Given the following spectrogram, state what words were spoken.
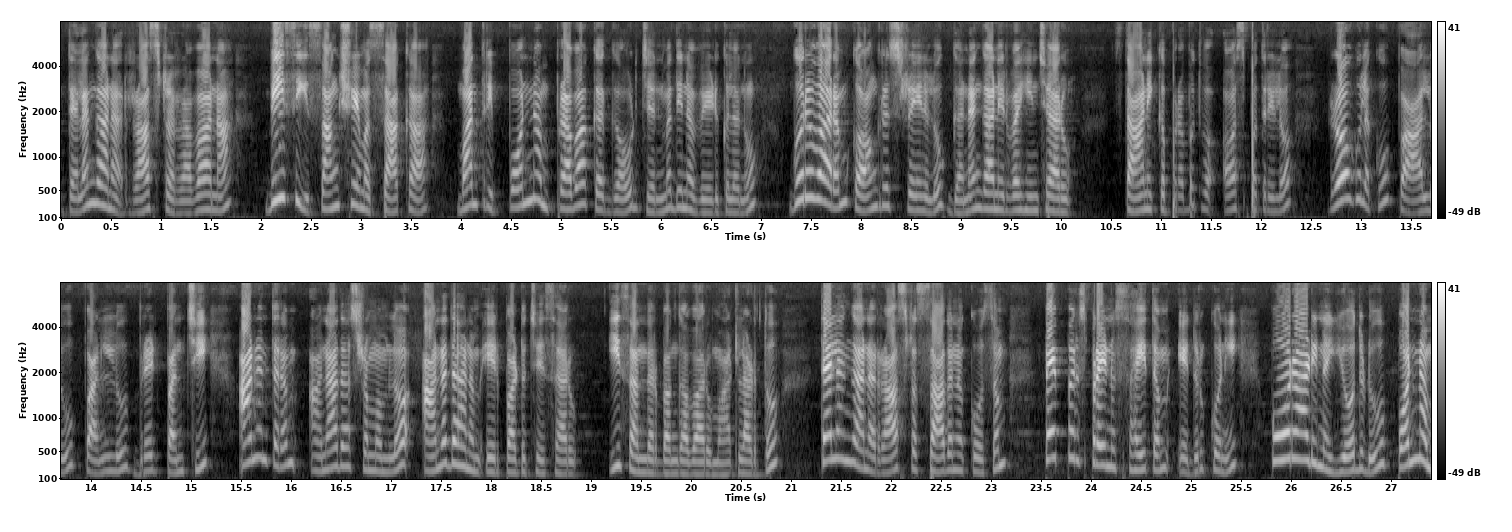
తెలంగాణ రాష్ట్ర రవాణా బీసీ సంక్షేమ శాఖ మంత్రి పొన్నం ప్రభాకర్ గౌడ్ జన్మదిన వేడుకలను గురువారం కాంగ్రెస్ శ్రేణులు ఘనంగా నిర్వహించారు. స్థానిక ప్రభుత్వ ఆసుపత్రిలో రోగులకు పాలు పండ్లు బ్రెడ్ పంచి అనంతరం అనాథాశ్రమంలో అన్నదానం ఏర్పాటు చేశారు. ఈ సందర్భంగా వారు మాట్లాడుతూ తెలంగాణ రాష్ట్ర సాధన కోసం పెప్పర్ స్ప్రేను సైతం ఎదుర్కొని పోరాడిన యోధుడు పొన్నం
